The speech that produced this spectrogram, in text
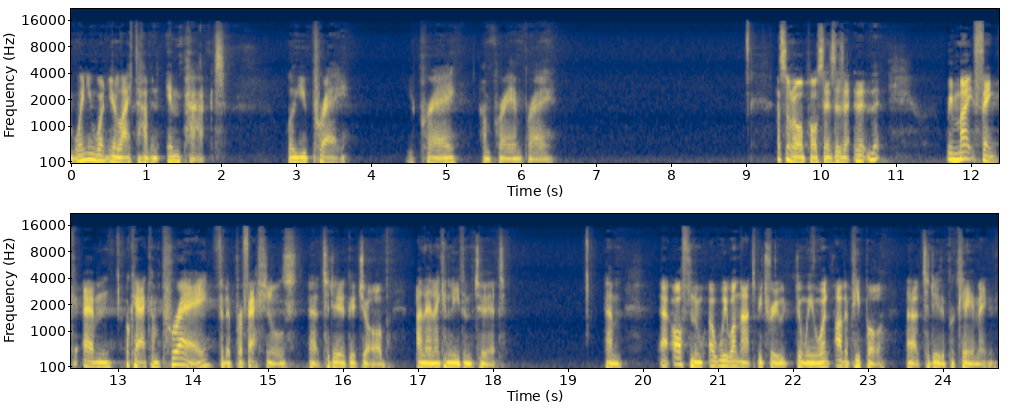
when you want your life to have an impact, well, you pray. You pray and pray and pray. That's not all Paul says, is it? we might think, um, okay, I can pray for the professionals uh, to do a good job, and then I can leave them to it. Um, uh, often uh, we want that to be true, don't we? We want other people uh, to do the proclaiming.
